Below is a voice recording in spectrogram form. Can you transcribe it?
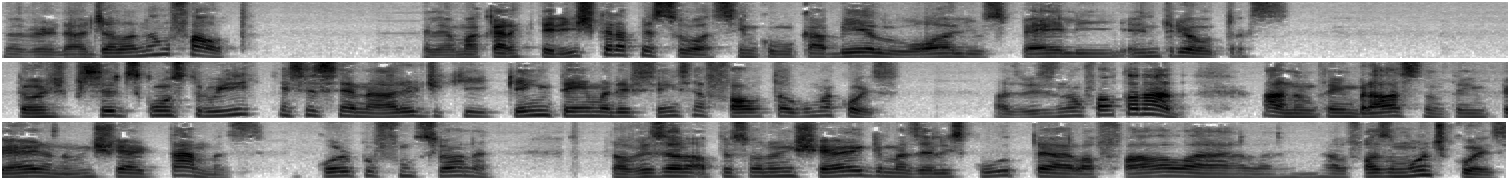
Na verdade, ela não falta. Ela é uma característica da pessoa, assim como cabelo, olhos, pele, entre outras. Então a gente precisa desconstruir esse cenário de que quem tem uma deficiência falta alguma coisa. Às vezes não falta nada. Ah, não tem braço, não tem perna, não enxerga. Tá, mas o corpo funciona. Talvez a pessoa não enxergue, mas ela escuta, ela fala, ela, ela faz um monte de coisa.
